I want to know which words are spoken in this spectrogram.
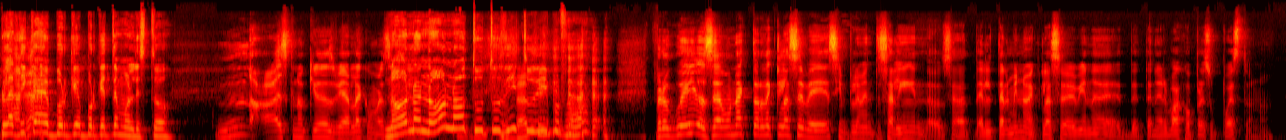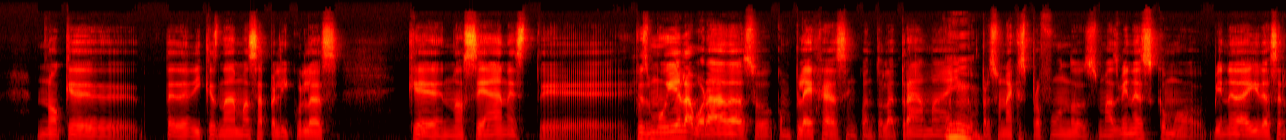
platícame por qué, por qué te molestó. No, es que no quiero desviar la conversación. No, no, no, no, tú, tú di, tú di, por favor. Pero, güey, o sea, un actor de clase B simplemente es alguien, o sea, el término de clase B viene de, de tener bajo presupuesto, ¿no? No que te dediques nada más a películas que no sean, este, pues muy elaboradas o complejas en cuanto a la trama y con personajes profundos. Más bien es como, viene de ahí de hacer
